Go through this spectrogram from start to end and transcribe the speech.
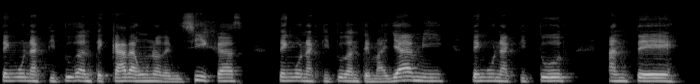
tengo una actitud ante cada una de mis hijas, tengo una actitud ante Miami, tengo una actitud ante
